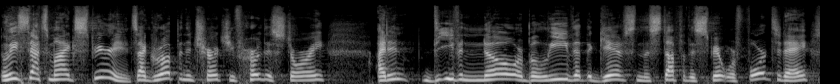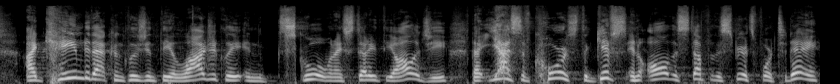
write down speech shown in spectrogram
At least that's my experience. I grew up in the church. You've heard this story. I didn't even know or believe that the gifts and the stuff of the Spirit were for today. I came to that conclusion theologically in school when I studied theology that yes, of course, the gifts and all the stuff of the Spirit's for today,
